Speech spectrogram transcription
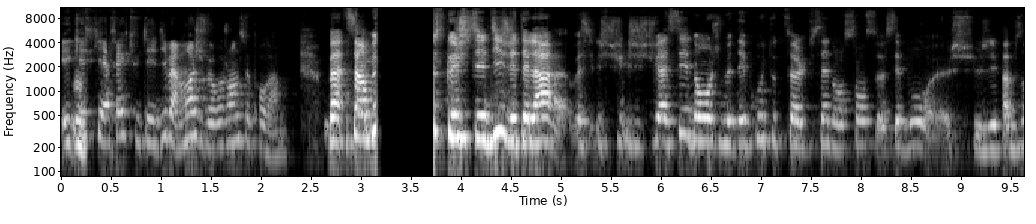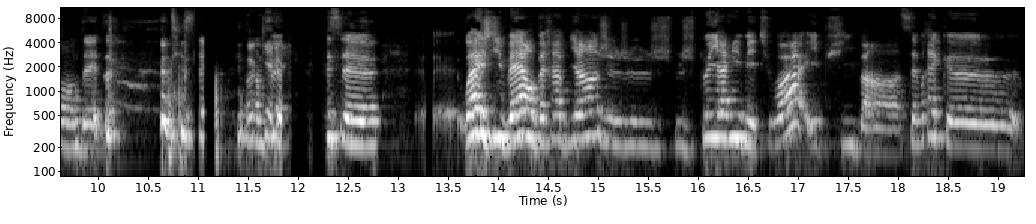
Et qu'est-ce qui a fait que tu t'es dit, bah, moi, je veux rejoindre ce programme? Bah, C'est un peu ce que je t'ai dit, j'étais là, je suis, je suis, assez dans, je me débrouille toute seule, tu sais, dans le sens, c'est bon, je n'ai pas besoin d'aide. sais euh, ouais, j'y vais, on verra bien, je, je, je, peux y arriver, tu vois. Et puis, ben, c'est vrai que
